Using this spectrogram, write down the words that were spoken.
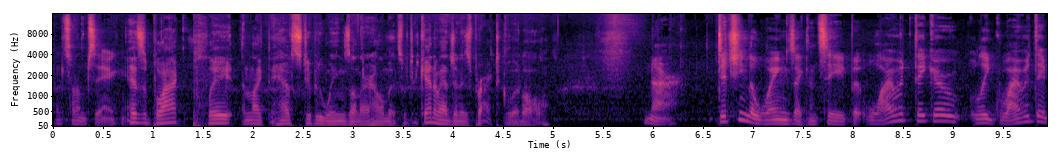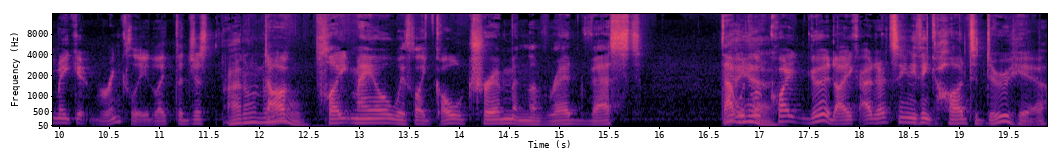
That's what I'm saying. It's black plate and like they have stupid wings on their helmets, which I can't imagine is practical at all. No. Ditching the wings, I can see, but why would they go like? Why would they make it wrinkly? Like the just I don't know. dog plate mail with like gold trim and the red vest. That Yeah, would yeah. look quite good. Like I don't see anything hard to do here.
